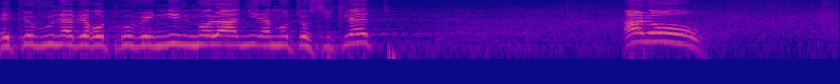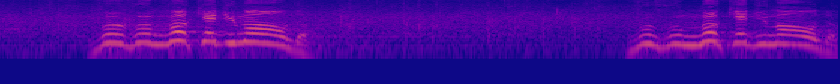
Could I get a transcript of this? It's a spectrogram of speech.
et que vous n'avez retrouvé ni le mola ni la motocyclette? Allons Vous vous moquez du monde. Vous vous moquez du monde.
